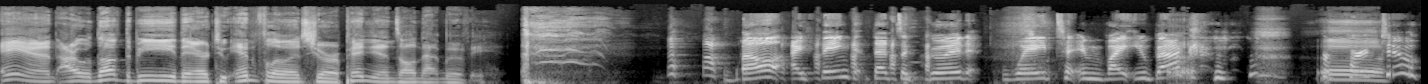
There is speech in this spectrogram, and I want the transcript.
And I would love to be there to influence your opinions on that movie. Well, I think that's a good way to invite you back for part Uh, two.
